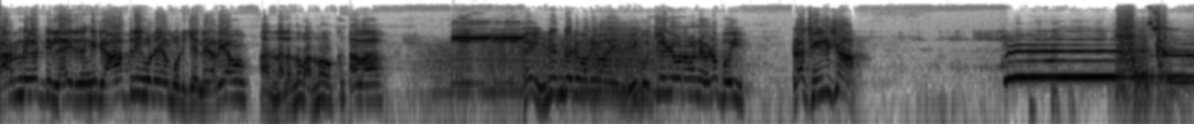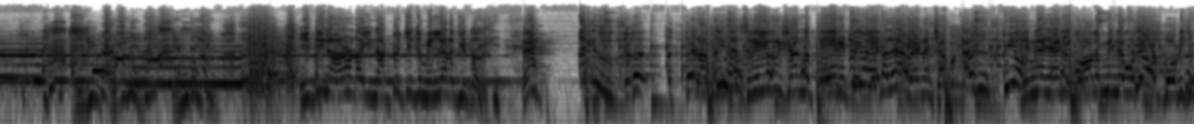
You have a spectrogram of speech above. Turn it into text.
കറണ്ട് കട്ടില്ലായിരുന്നെങ്കിൽ രാത്രിയും കൂടെ ഞാൻ പൊടിച്ചെന്നെ. അറിയാമോ ആ എന്നാലൊന്ന് വന്നു നോക്ക്. ആ വാ. ഏയ് ഇതെന്തൊരു പറയുമായി ഈ കൊച്ചു കഴിവറവൻ എവിടെ പോയി? എടാ ശ്രീകൃഷ്ണ. അയ്യോ എന്താ ഇത്? ഇതിനാണോടാ ഈ നട്ടുച്ചയ്ക്ക് മില്ലടച്ചിട്ടത്? ശ്രീകൃഷ്ണൻ പേരിട്ട് എന്നെ വേണം ചവിട്ടാൻ. പിന്നെ ഞാൻ ഈ ഗോതമ്പിന്റെ കൂടെ പൊടിച്ച്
